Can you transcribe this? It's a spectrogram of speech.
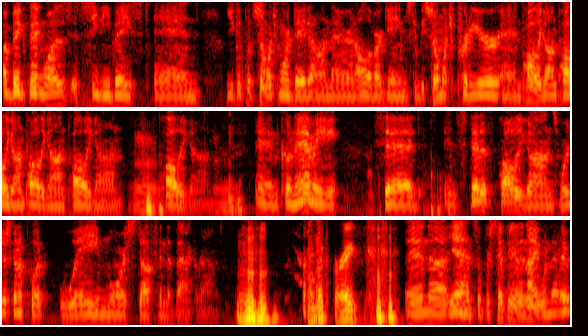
a big thing was it's CD based and you can put so much more data on there, and all of our games can be so much prettier and polygon, polygon, polygon, polygon, polygon. And Konami said instead of polygons, we're just going to put way more stuff in the background. It looked great. And uh, yeah, and so for Symphony of the Night, when a-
